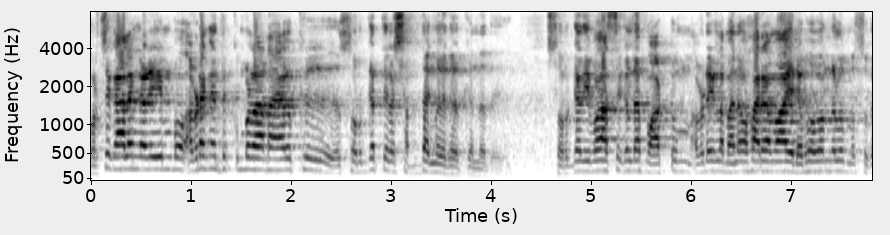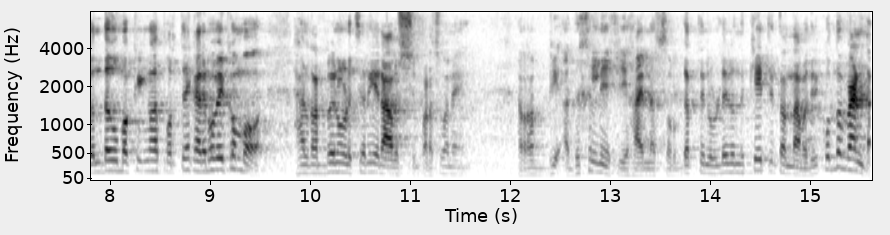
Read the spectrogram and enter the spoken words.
കുറച്ച് കാലം കഴിയുമ്പോൾ അവിടെ അങ്ങനെ നിൽക്കുമ്പോഴാണ് അയാൾക്ക് സ്വർഗത്തിലെ ശബ്ദങ്ങൾ കേൾക്കുന്നത്. സ്വർഗനിവാസികളുടെ പാട്ടും അവിടെയുള്ള മനോഹരമായ അനുഭവങ്ങളും സുഗന്ധവും ഒക്കെ ഇങ്ങനെ പുറത്തേക്ക് അനുഭവിക്കുമ്പോൾ അയാൾ റബ്ബിനോട് ചെറിയൊരു ആവശ്യം പറച്ചോനെ റബ്ബി അദ്ഹലിനെ ഫിഹ എന്ന സ്വർഗത്തിനുള്ളിൽ ഒന്ന് കയറ്റി തന്നാൽ മതി. എനിക്കൊന്നും വേണ്ട.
